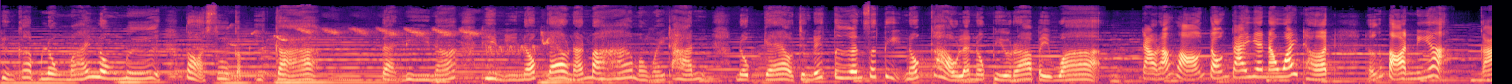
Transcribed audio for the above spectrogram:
ถึงกับลงไม้ลงมือต่อสู้กับอีกา แต่ดีนะ ที่มีนกแก้วนั้นมาห้ามเอาไว้ทัน นกแก้วจึงได้เตือนสตินกเขาและนกพิราบไปว่าเจ้าทั้งสองจงใจเย็นเอาไว้เถิด ถึงตอนนี้กา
